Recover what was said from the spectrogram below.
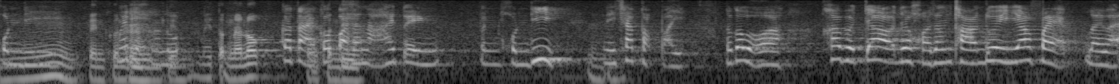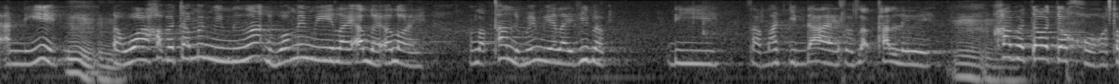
คนดี อืมเป็นคนไม่ดีตกนรก เป็นไม่ตกนรกกระต่ายก็เป็นคนปราดีรถนาให้ตัวเองเป็นคนดีอืม ในชาติต่อไป แล้วก็บอกว่าข้าพเจ้าจะขอทำทานด้วยหญ้าแฝกหลาย ๆ อันนี้ อืมอืมแต่ว่าข้าพเจ้าไม่มีเนื้อหรือว่าไม่มีอะไรอร่อยอร่อยสำหรับท่านหรือไม่มีอะไรที่แบบดีสามารถกินได้สำหรับท่านเลย อืมอืมข้าพเจ้าจะขอถ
